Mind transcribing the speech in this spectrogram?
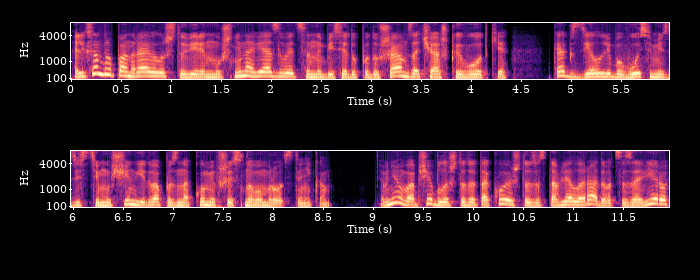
Александру понравилось, что верен муж не навязывается на беседу по душам за чашкой водки, как сделали бы восемь из десяти мужчин, едва познакомившись с новым родственником. В нем вообще было что-то такое, что заставляло радоваться за веру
